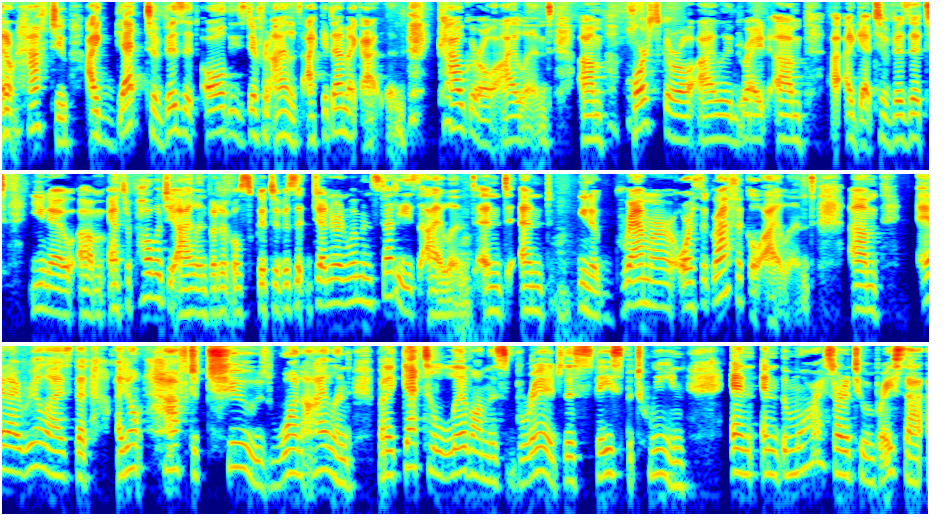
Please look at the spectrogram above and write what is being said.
I don't have to. I get to visit all these different islands: Academic Island, Cowgirl Island, um, Horse Girl Island. Right? Um, I get to visit, you know um, Anthropology Island, but I've also got to visit Gender and Women's Studies Island and and you know Grammar Orthographical Island. Um, and I realized that I don't have to choose one island, but I get to live on this bridge, this space between. And and the more I started to embrace that,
